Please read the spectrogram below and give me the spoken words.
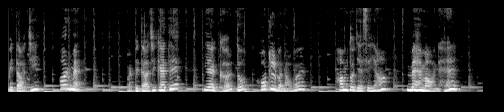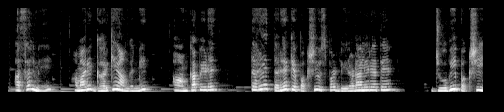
पिताजी और मैं। और पिताजी कहते हैं, यह घर तो होटल बना हुआ है। हम तो जैसे यहाँ मेहमान हैं। असल में हमारे घर के आँगन में आम का पेड़ है। तरह तरह के पक्षी उस पर डेरा डाले रहते हैं। जो भी पक्षी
